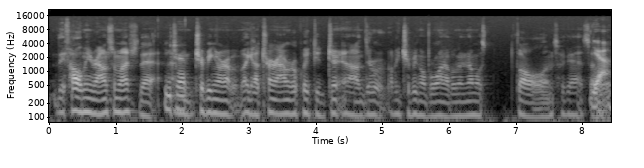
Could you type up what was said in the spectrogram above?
they follow me around so much that You trip. I'm tripping around. Like I'll turn around real quick to, turn- and I'll, I'll be tripping over one of them and almost fall and stuff like that. So Yeah.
